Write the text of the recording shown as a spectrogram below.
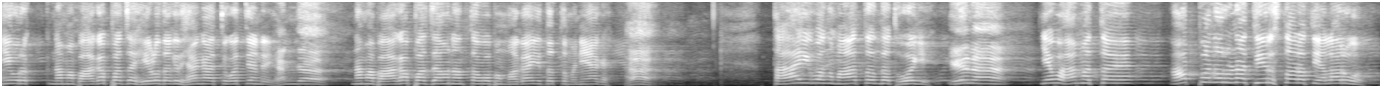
ಇವ್ರ ನಮ್ಮ ಬಾಗಪ್ಪಜ್ಜ ಹೇಳುದಾಗದ್ ಹೆಂಗಾಯ್ತು ಗೊತ್ತೇನ್ರಿ? ಹೆಂಗ? ನಮ್ಮ ಬಾಗಪ್ಪಜ್ಜವನಂತ ಒಬ್ಬ ಮಗ ಇದ್ದತ್ತು ಮನ್ಯಾಗ. ತಾಯಿ ಒಂದು ಮಾತಂದತ್ ಹೋಗಿ. ಏನ? ಯವ್ವ ಮತ್ತ ಅಪ್ಪನ ಋಣ ತೀರಿಸ್ತಾರತ್ ಎಲ್ಲಾರು.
